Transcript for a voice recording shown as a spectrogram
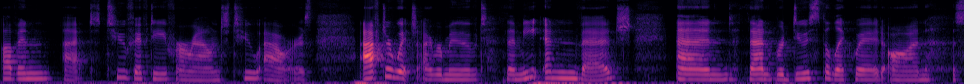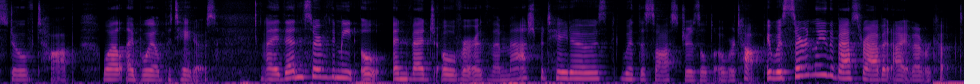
oven at 250 for around two hours. After which I removed the meat and veg and then reduced the liquid on the stove top while I boiled potatoes. I then served the meat and veg over the mashed potatoes with the sauce drizzled over top. It was certainly the best rabbit I have ever cooked.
